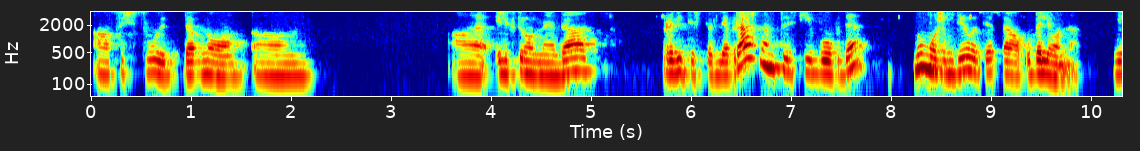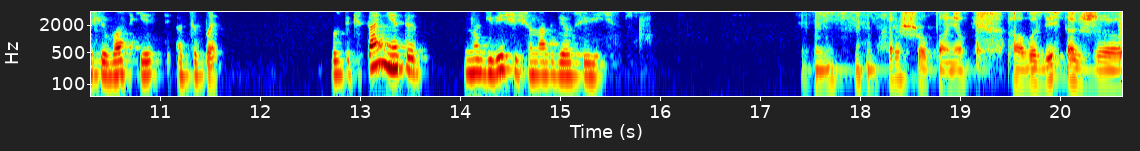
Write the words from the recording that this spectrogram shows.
а, существует давно а, электронное да, правительство для граждан, то есть ЕГОВ, да, мы можем делать это удаленно, если у вас есть АЦП. В Узбекистане это многие вещи еще надо делать физически. Хорошо, понял. А вот здесь также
